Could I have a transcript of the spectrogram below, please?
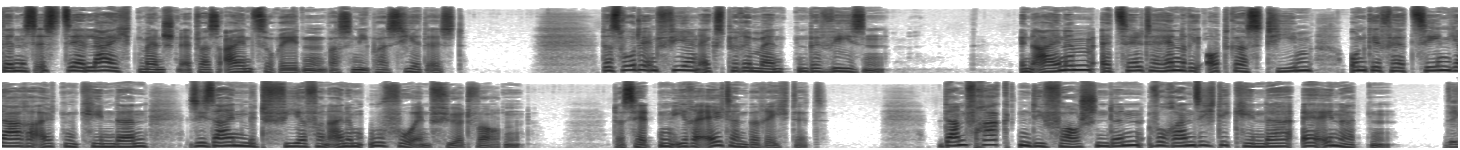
Denn es ist sehr leicht, Menschen etwas einzureden, was nie passiert ist. Das wurde in vielen Experimenten bewiesen. In einem erzählte Henry Ottgars Team ungefähr zehn Jahre alten Kindern, sie seien mit vier von einem UFO entführt worden. Das hätten ihre Eltern berichtet. Dann fragten die Forschenden, woran sich die Kinder erinnerten. Sie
